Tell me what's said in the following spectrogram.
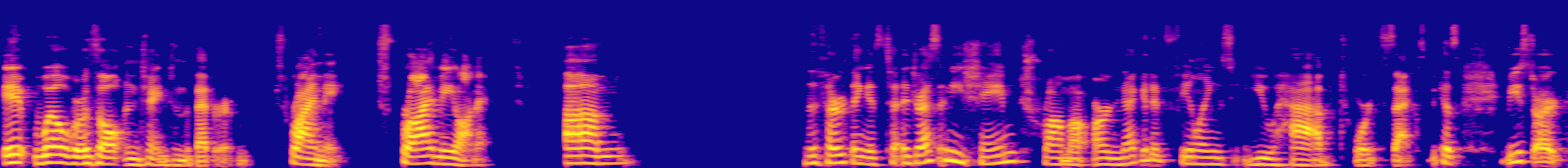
it will result in change in the bedroom. Try me, try me on it. Um, the third thing is to address any shame, trauma, or negative feelings you have towards sex. Because if you start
